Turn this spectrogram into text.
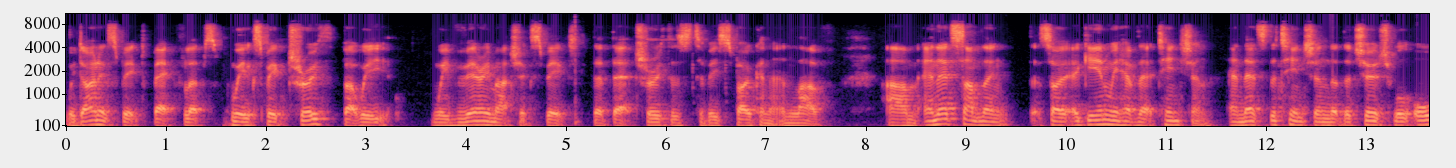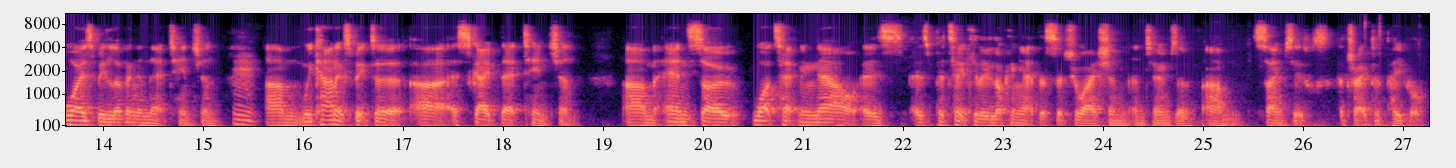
We don't expect backflips. We expect truth, but we we very much expect that that truth is to be spoken in love. Um, and that's something. That, so again, we have that tension, and that's the tension that the church will always be living in. That tension. Um, we can't expect to uh, escape that tension. Um, and so, what's happening now is is particularly looking at the situation in terms of um, same-sex attracted people.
